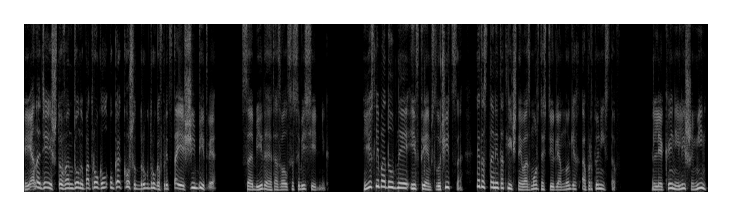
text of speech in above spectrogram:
Я надеюсь, что Ван Дун и Патрукл укокошат друг друга в предстоящей битве», с обидой отозвался собеседник. Если подобное и впрямь случится, это станет отличной возможностью для многих оппортунистов. Ле Кэн и Ли Шиминь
